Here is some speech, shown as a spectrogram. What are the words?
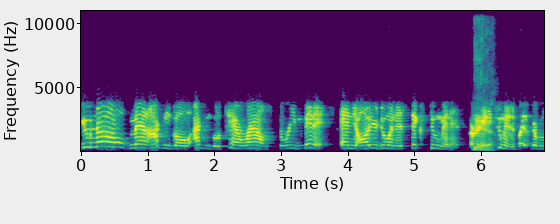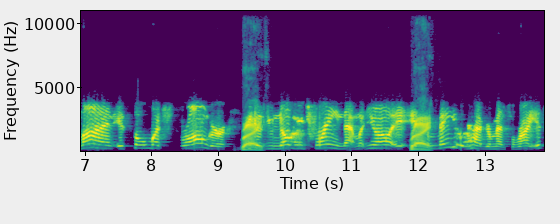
you know, man, I can go, I can go ten rounds, three minutes, and all you're doing is six two minutes or Yeah. eight two minutes, but your mind is so much stronger Right. because you know you train that much. You know, it, Right. it's amazing to have your mental right. It's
